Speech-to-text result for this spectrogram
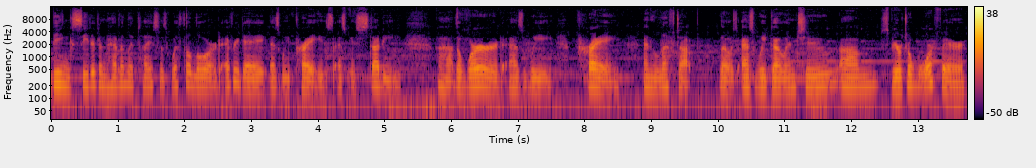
being seated in heavenly places with the Lord every day as we praise, as we study uh, the Word, as we pray and lift up those, as we go into um, spiritual warfare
